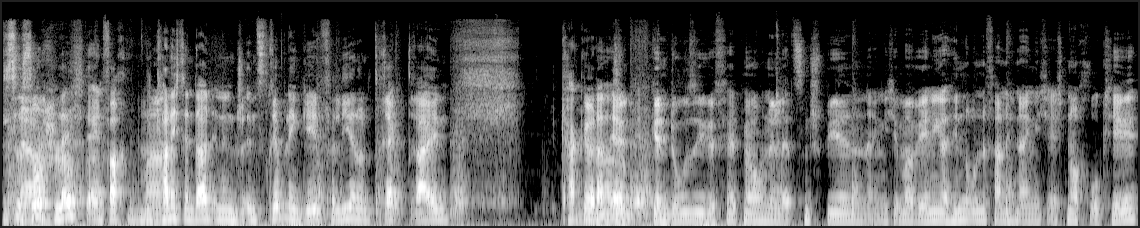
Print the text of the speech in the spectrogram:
das ist ja. so schlecht einfach. Wie ja. kann ich denn da in, ins Dribbling gehen, verlieren und direkt rein? Kacke, dann. Also, Gendusi gefällt mir auch in den letzten Spielen eigentlich immer weniger. Hinrunde fand ich ihn eigentlich echt noch okay.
